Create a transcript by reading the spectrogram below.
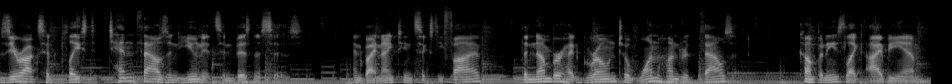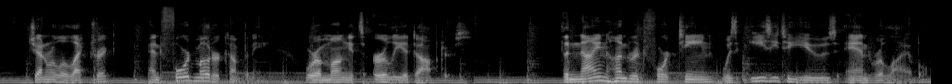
Xerox had placed 10,000 units in businesses, and by 1965, the number had grown to 100,000. Companies like IBM, General Electric, and Ford Motor Company were among its early adopters. The 914 was easy to use and reliable,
